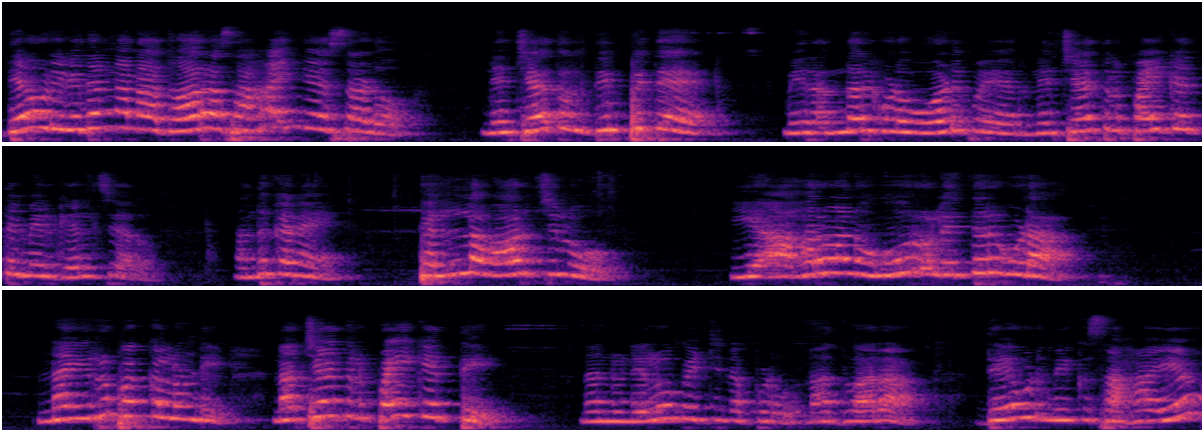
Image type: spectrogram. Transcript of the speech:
దేవుడు ఈ విధంగా నా ద్వారా సహాయం చేశాడు. నేను చేతులు తిప్పితే మీరందరూ కూడా ఓడిపోయారు. నేను చేతులు పైకెత్తే మీరు గెలిచారు. అందుకనే తెల్లవార్చులు ఈ అహరోను ఊరులు ఇద్దరు కూడా నా ఇరుపక్కల నుండి నా చేతులు పైకెత్తి నన్ను నిలవబెట్టినప్పుడు నా ద్వారా దేవుడు మీకు సహాయం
